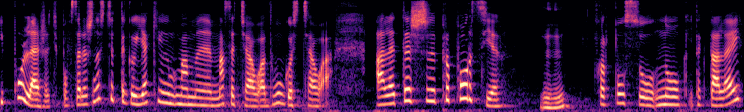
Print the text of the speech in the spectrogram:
i poleżeć, bo w zależności od tego, jakie mamy masę ciała, długość ciała, ale też y, proporcje Mhm. korpusu, nóg i tak dalej,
